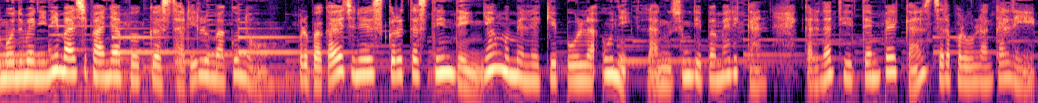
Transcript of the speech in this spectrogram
Monumen ini masih banyak bekas dari rumah kuno. Berbagai jenis kertas dinding yang memiliki pola unik langsung dipamerkan karena ditempelkan secara berulang kali.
